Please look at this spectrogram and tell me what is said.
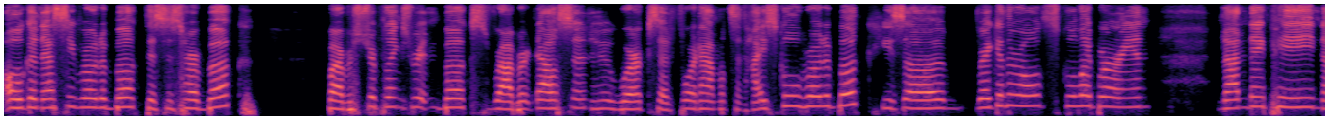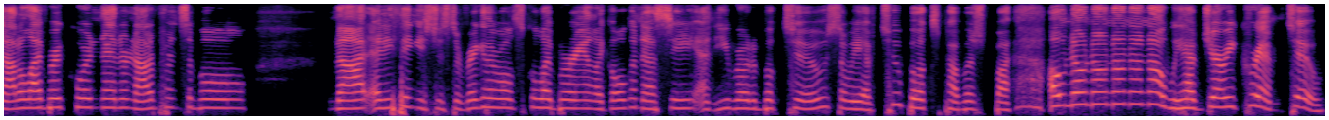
Olga Nesi wrote a book. This is her book. Barbara Stripling's written books. Robert Nelson, who works at Fort Hamilton High School, wrote a book. He's a regular old school librarian, not an AP, not a library coordinator, not a principal, not anything. He's just a regular old school librarian like Olga Nesi, and he wrote a book too. So we have two books published by, oh, no, no, no, no, no. We have Jerry Krim too.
